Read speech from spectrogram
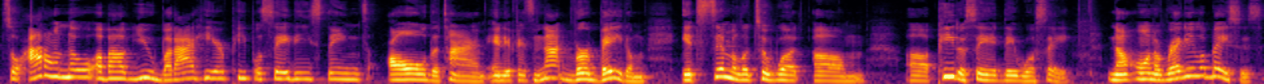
So I don't know about you, but I hear people say these things all the time. And if it's not verbatim, it's similar to what um, uh, Peter said they will say. Now, on a regular basis,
